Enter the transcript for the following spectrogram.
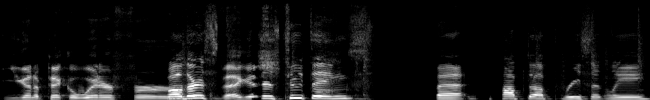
you gonna pick a winner for Well, there's- Vegas? There's two things that popped up recently.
